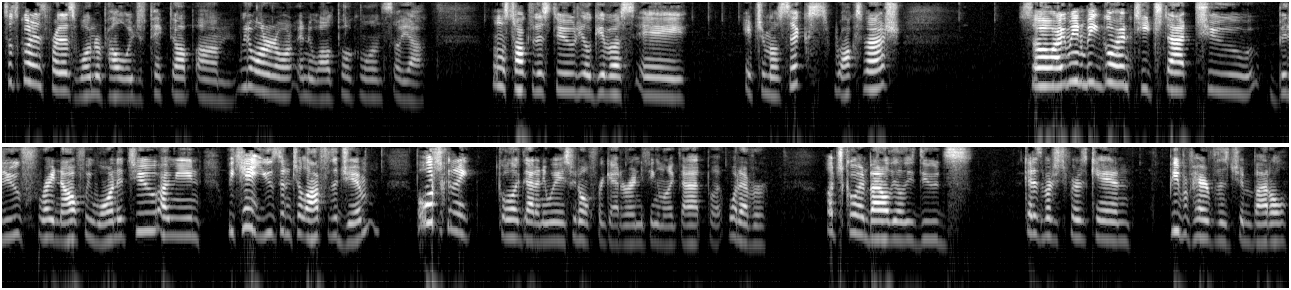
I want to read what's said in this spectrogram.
So let's go ahead and spray this one repel we just picked up. Um, we don't want any wild Pokemon, so yeah. Let's talk to this dude. He'll give us a HM06, Rock Smash. So, I mean, we can go ahead and teach that to Bidoof right now if we wanted to. I mean, we can't use it until after the gym. But we're just going to go like that anyway so we don't forget or anything like that. But whatever. Let's go ahead and battle the other dudes. Get as much experience as can. Be prepared for this gym battle.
